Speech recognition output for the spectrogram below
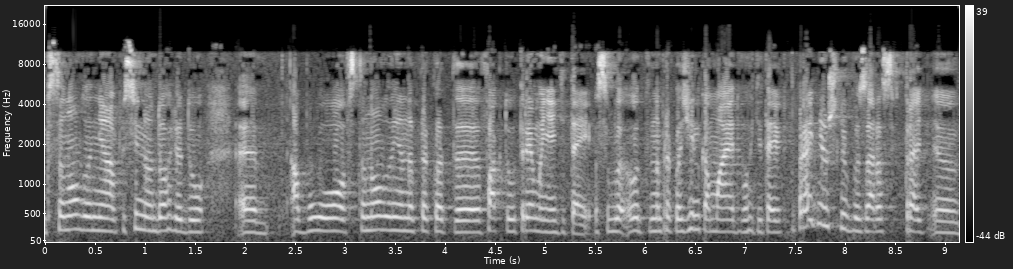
встановлення постійного догляду е, або встановлення, наприклад, факту утримання дітей. Особливо, от, наприклад, жінка має двох дітей від попереднього шлюбу, зараз е,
